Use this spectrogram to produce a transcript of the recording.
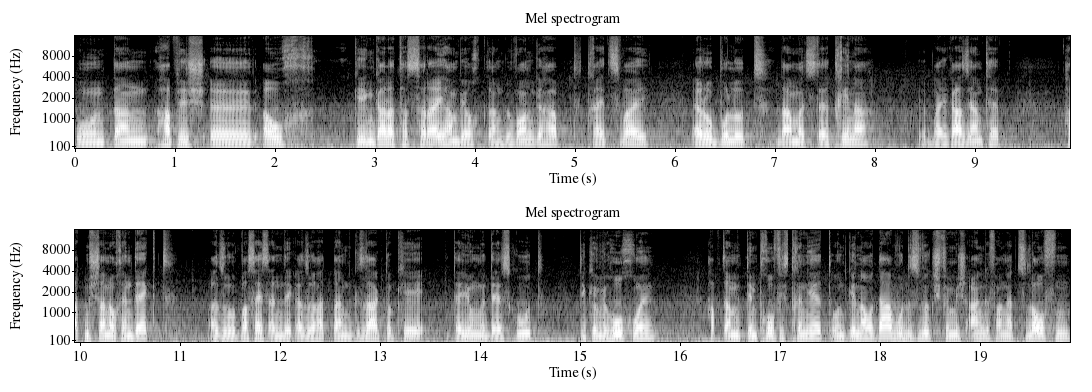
Und dann habe ich äh, auch gegen Galatasaray haben wir auch dann gewonnen gehabt, 3-2. Ero Bulut, damals der Trainer bei Gaziantep, hat mich dann auch entdeckt. Also was heißt entdeckt? Also hat dann gesagt, okay, der Junge, der ist gut, die können wir hochholen. Habe dann mit den Profis trainiert und genau da, wo das wirklich für mich angefangen hat zu laufen,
